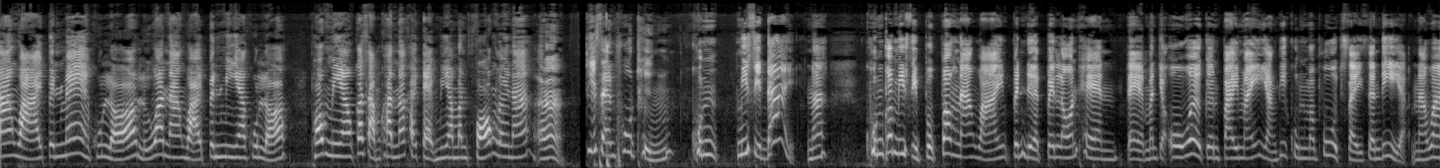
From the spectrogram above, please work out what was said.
นางหวายเป็นแม่คุณเหรอ หรือว่านางหวายเป็นเมียคุณเหรอ เพราะเมียก็สำคัญนะใครแต่เมียมันฟ้องเลยนะ เออ ที่แซนพูดถึงคุณมีสิทธิ์ได้นะ คุณก็มีสิทธิ์ปกป้องนางหวายเป็นเดือดเป็นร้อนแทน แต่มันจะโอเวอร์เกินไปไหมอย่างที่คุณมาพูดใส่แซนดี้อะนะว่า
